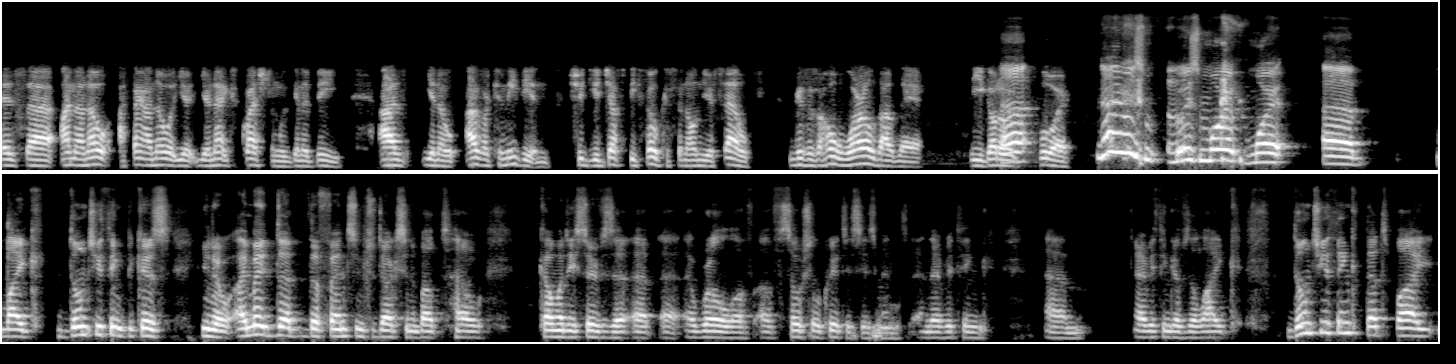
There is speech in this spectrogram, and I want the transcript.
it's uh, and I know I think I know what your your next question was going to be. As you know, as a comedian, should you just be focusing on yourself because there's a whole world out there that you got to uh, explore? No, it was it was more more. Uh, like don't you think because you know i made the the fence introduction about how comedy serves a, a, a role of, of social criticism and, and everything um, everything of the like. Don't you think that by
